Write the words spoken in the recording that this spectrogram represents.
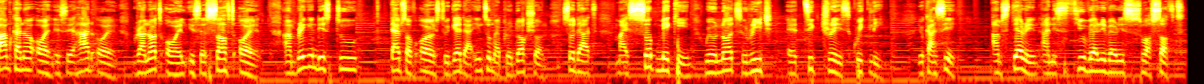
Palm kernel oil is a hard oil. Groundnut oil is a soft oil. I'm bringing these two types of oils together into my production so that my soap making will not reach a thick trace quickly. You can see i'm stirring and it's still very very soft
